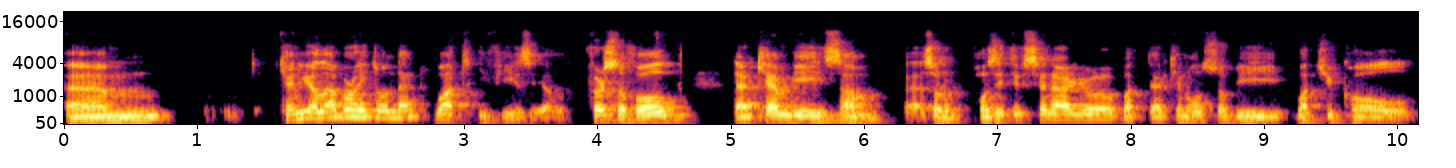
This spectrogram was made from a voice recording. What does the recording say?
Um, can you elaborate on that? What if he is ill? First of all, there can be some uh, sort of positive scenario, but there can also be what you call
